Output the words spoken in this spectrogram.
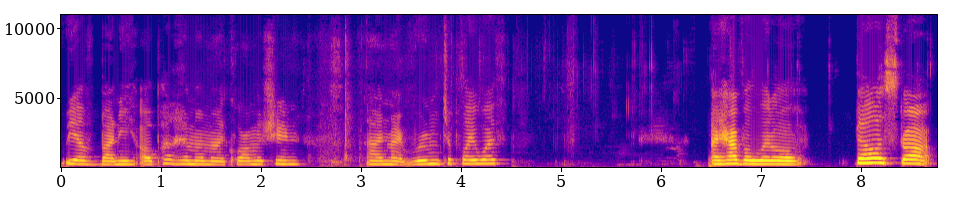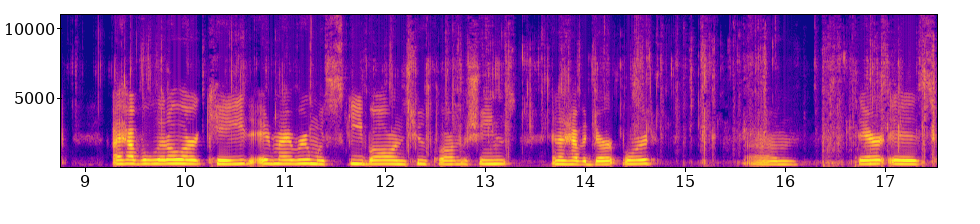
we have Bunny. I'll put him on my claw machine in my room to play with. I have a little, Bella, stop. I have a little arcade in my room with skee ball and two claw machines, and I have a dartboard. Um, there is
